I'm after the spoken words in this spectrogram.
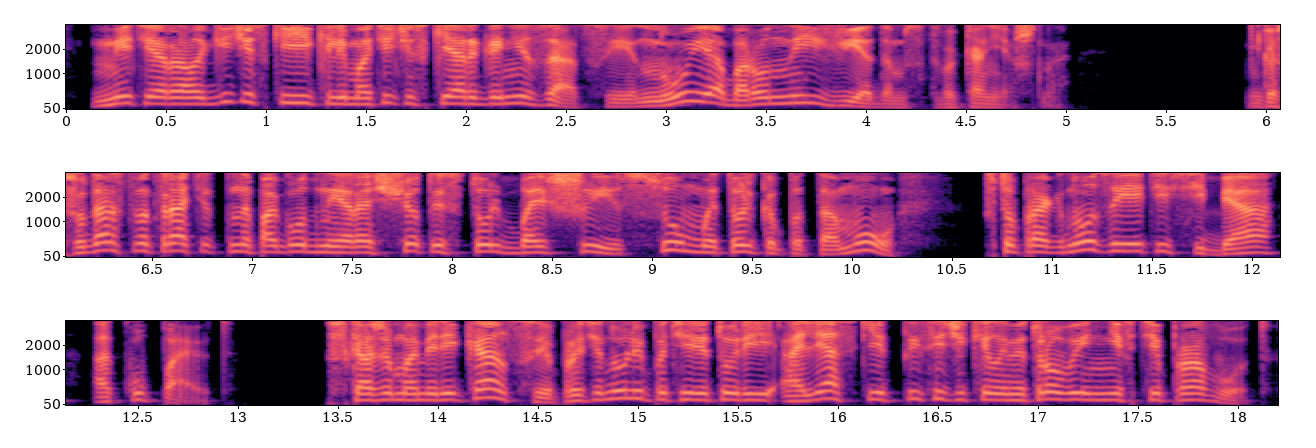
— метеорологические и климатические организации, ну и оборонные ведомства, конечно. Государство тратит на погодные расчеты столь большие суммы только потому, что прогнозы эти себя окупают. Скажем, американцы протянули по территории Аляски тысячекилометровый нефтепровод.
